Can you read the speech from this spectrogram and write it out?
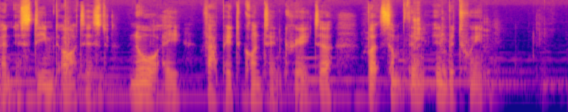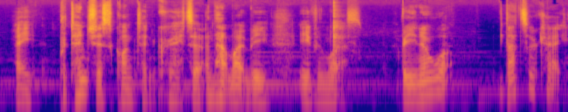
an esteemed artist nor a vapid content creator, but something in between. A pretentious content creator, and that might be even worse. But you know what? That's okay.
